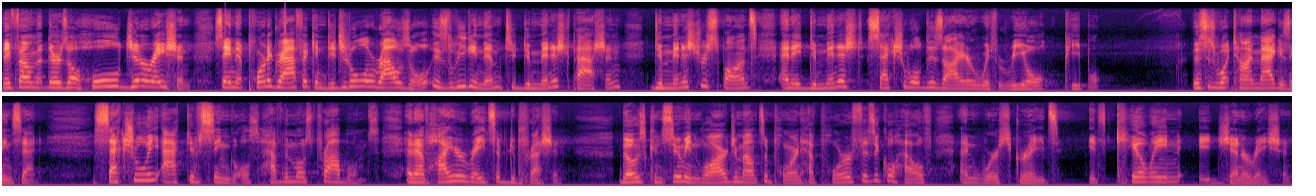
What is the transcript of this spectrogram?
They found that there's a whole generation saying that pornographic and digital arousal is leading them to diminished passion, diminished response, and a diminished sexual desire with real people. This is what Time magazine said. Sexually active singles have the most problems and have higher rates of depression. Those consuming large amounts of porn have poorer physical health and worse grades. It's killing a generation.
